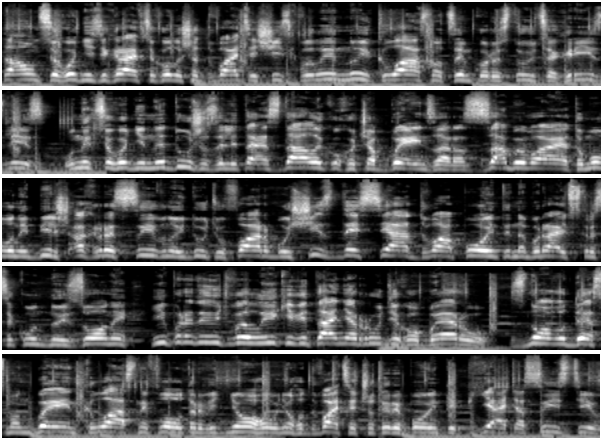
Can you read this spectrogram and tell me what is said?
Таун сьогодні зіграє всього лише 26 хвилин. Ну і класно цим користуються Грізліс. У них сьогодні не дуже залітає здалеку, хоча Бейн зараз забиває, тому вони більш агресивно йдуть у фарбу. 62 поінти набирають з 3-секундної зони і передають великі вітання Руді Гоберу. Знову Десмон Бейн, класний флоутер від нього. У нього 24 поінти, 5 асистів.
